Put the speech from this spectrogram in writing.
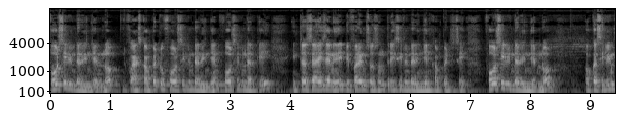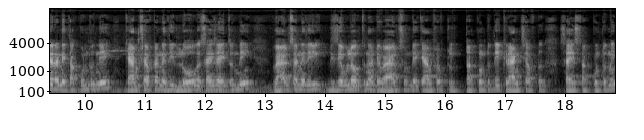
ఫోర్ సిలిండర్ ఇంజన్లో as compare to four cylinder engine four సిలిండర్కి ఇంత సైజ్ అనేది డిఫరెన్స్ వస్తుంది. త్రీ సిలిండర్ ఇంజన్ కంపేర్ చేసే ఫోర్ సిలిండర్ ఇంజన్లో ఒక సిలిండర్ అనేది తక్కువ ఉంటుంది. క్యాంప్ షాఫ్ట్ అనేది లో సైజ్ అవుతుంది. వాల్వ్స్ అనేది డిజేబుల్ అవుతుంది. అంటే వాల్వ్స్ ఉండే క్యాంప్ షాఫ్ట్ తక్కువ ఉంటుంది. క్రాంక్ షాఫ్ట్ సైజ్ తక్కువ ఉంటుంది.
